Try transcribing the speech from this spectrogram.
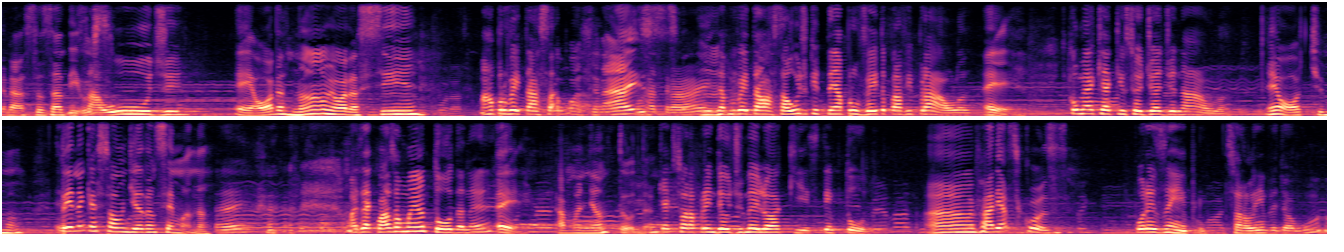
Graças a Deus. Saúde. É, horas não, é horas sim. Mas aproveitar a saúde. Atrás. atrás. E aproveitar a saúde que tem, aproveita para vir para aula. É, como é que é aqui o seu dia a dia na aula? é ótimo. Pena que é só um dia da semana. É. Mas é quase a manhã toda, né? É, a manhã toda. O que, é que a senhora aprendeu de melhor aqui esse tempo todo? Ah, várias coisas. Por exemplo, a senhora lembra de alguma?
